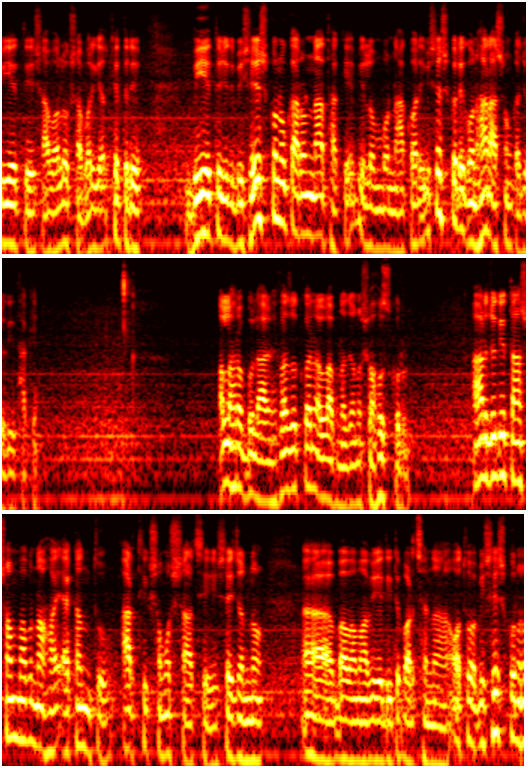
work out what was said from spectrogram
বিয়েতে সাবালক সাবালিকার ক্ষেত্রে বিয়েতে যদি বিশেষ কোনো কারণ না থাকে, বিলম্ব না করে, বিশেষ করে গনহার আশঙ্কা যদি থাকে। আল্লাহ রব্বুল আলম হেফাজত করেন, আল্লাহ আপনার জন্য সহজ করুন। আর যদি তা সম্ভব না হয়, একান্ত আর্থিক সমস্যা আছে, সেই জন্য বাবা মা বিয়ে দিতে পারছে না, অথবা বিশেষ কোনো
